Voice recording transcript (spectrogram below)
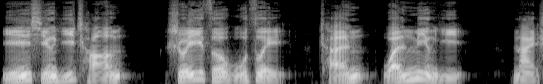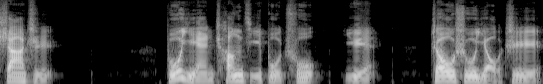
淫行已成，谁则无罪？臣闻命矣，乃杀之。卜衍称疾不出，曰：“周书有之，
